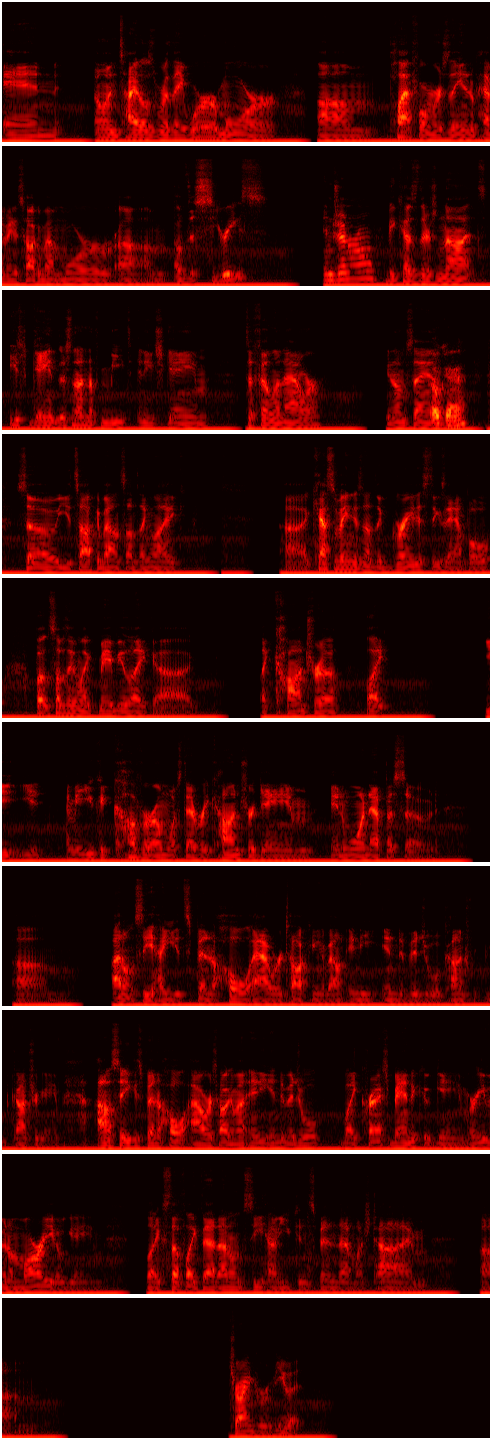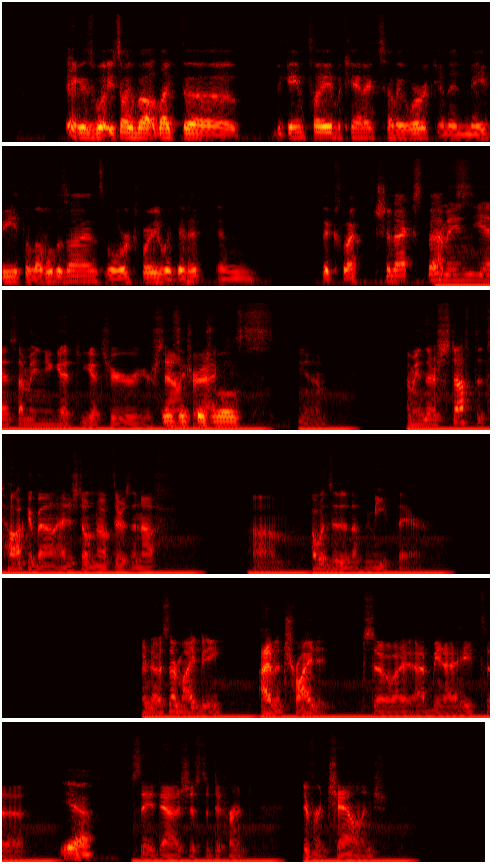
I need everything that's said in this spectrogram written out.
and on titles where they were more um, platformers, they ended up having to talk about more um, of the series in general because there's not each game. There's not enough meat in each game to fill an hour. You know what I'm saying? Okay. So you talk about something like uh, Castlevania is not the greatest example, but something like maybe like uh, like Contra, like you, you I mean you could cover almost every Contra game in one episode. Um, I don't see how you'd spend a whole hour talking about any individual Contra, Contra game. I don't see you could spend a whole hour talking about any individual like Crash Bandicoot game or even a Mario game, like stuff like that. I don't see how you can spend that much time um, trying to review it. Yeah, because what you talk about, like the the gameplay mechanics, how they work, and then maybe the level designs, what worked for you, what didn't, and the collection aspects. I mean, yes, I mean you get you get your your soundtrack. visuals. You know, I mean there's stuff to talk about. I just don't know if there's enough. Um, I wouldn't say there's enough meat there. Who knows? There might be. I haven't tried it, so I, I mean I hate to Yeah. say it down. It's just a different different challenge.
